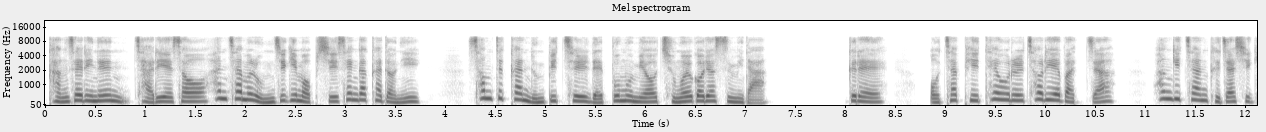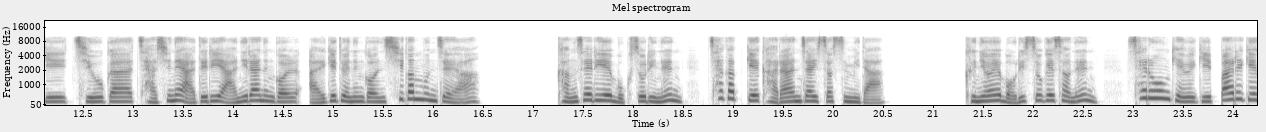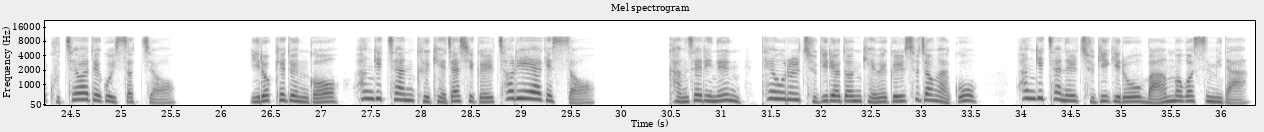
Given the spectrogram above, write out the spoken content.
강세리는 자리에서 한참을 움직임 없이 생각하더니 섬뜩한 눈빛을 내뿜으며 중얼거렸습니다. 그래, 어차피 태호를 처리해봤자 황기찬 그 자식이 지호가 자신의 아들이 아니라는 걸 알게 되는 건 시간 문제야. 강세리의 목소리는 차갑게 가라앉아 있었습니다. 그녀의 머릿속에서는 새로운 계획이 빠르게 구체화되고 있었죠. 이렇게 된 거 황기찬 그 개자식을 처리해야겠어. 강세리는 태호를 죽이려던 계획을 수정하고 황기찬을 죽이기로 마음먹었습니다.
